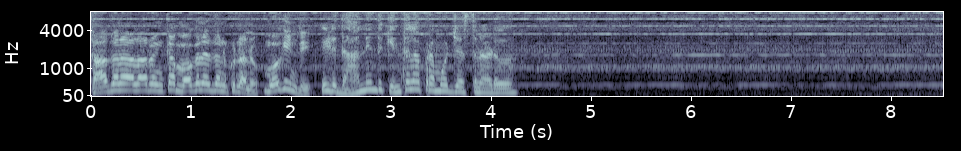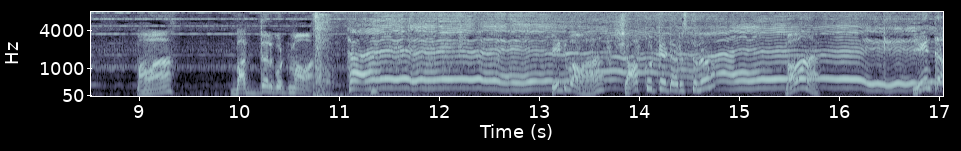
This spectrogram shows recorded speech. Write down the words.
సాధన ఆధారం ఇంకా మోగలేదనుకున్నాను. మోగింది. వీడు దాన్ని ఎందుకు ఇంతలా ప్రమోట్ చేస్తున్నాడు? మావా బద్దలు కొట్టు మావా. ఏంటి మావా షాక్ కొట్టేట అరుస్తున్నావు మావా ఏంట్రా?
